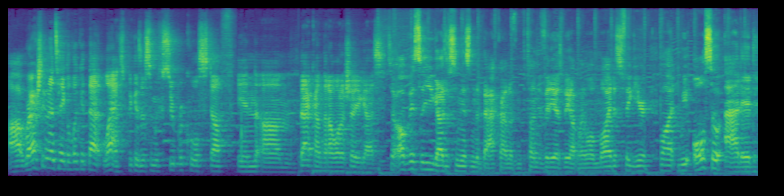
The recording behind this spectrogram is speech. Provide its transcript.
Uh, we're actually gonna take a look at that last because there's some super cool stuff in um, the background that I wanna show you guys. So obviously you guys have seen this in the background of tons of videos. We got my little Midas figure, but we also added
